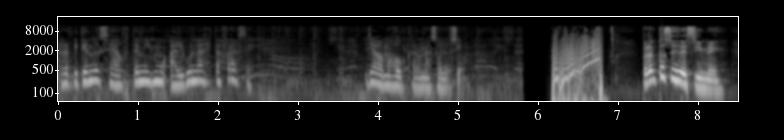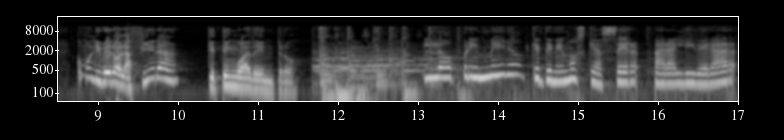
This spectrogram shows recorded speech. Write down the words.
repitiéndose a usted mismo alguna de estas frases, ya vamos a buscar una solución. Pero entonces decime, ¿cómo libero a la fiera que tengo adentro? Lo primero que tenemos que hacer para liberar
